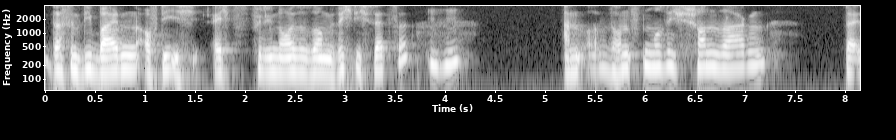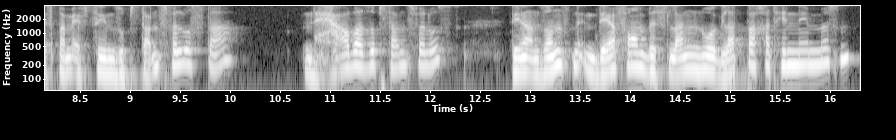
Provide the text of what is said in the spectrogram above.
das sind die beiden, auf die ich echt für die neue Saison richtig setze. Mhm. Ansonsten muss ich schon sagen, da ist beim FC ein Substanzverlust da, ein herber Substanzverlust, den ansonsten in der Form bislang nur Gladbach hat hinnehmen müssen.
